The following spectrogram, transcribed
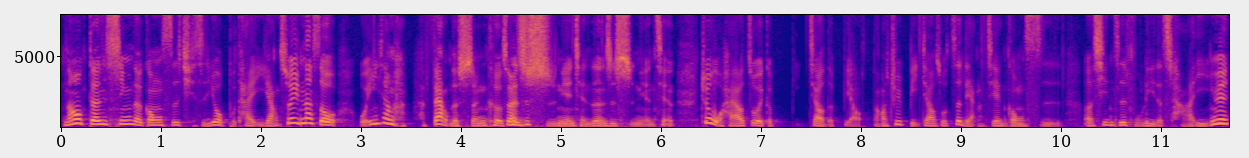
然后跟新的公司其实又不太一样，所以那时候我印象非常的深刻。虽然是十年前，真的是十年前，就我还要做一个比较的表，然后去比较说这两间公司呃薪资福利的差异。因为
